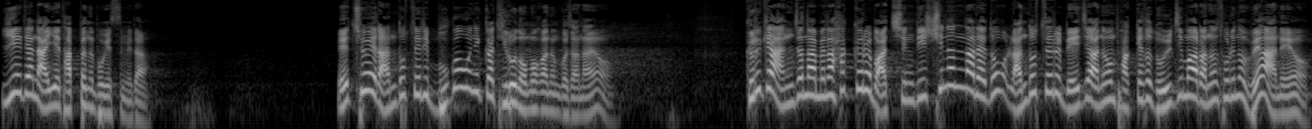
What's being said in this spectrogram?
이에 대한 아이의 답변을 보겠습니다. 애초에 란도셀이 무거우니까 뒤로 넘어가는 거잖아요. 그렇게 안전하면 학교를 마친 뒤 쉬는 날에도 란도셀을 매지 않으면 밖에서 놀지 마라는 소리는 왜 안 해요?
